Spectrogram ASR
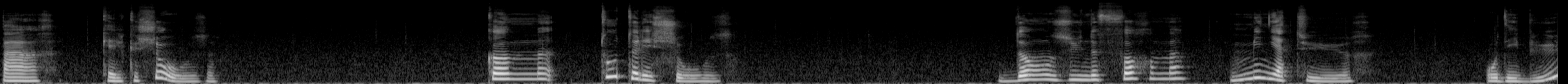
par quelque chose. Comme toutes les choses, dans une forme miniature. Au début,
